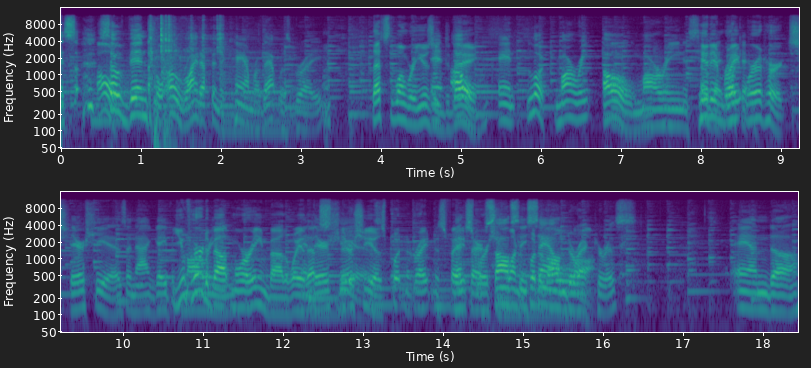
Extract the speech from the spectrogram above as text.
Is so, Oh. so vengeful. Oh, right up in the camera. That was great. That's the one we're using And, today. Oh, and look, Maureen. Oh, Maureen is so Hit him bad. right where it hurts. There she is, and I gave it. You've to heard about Maureen. Maureen, by the way. That's, there she is. is, putting it right in his face That's where she wanted to put it sound along. directress. And uh,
